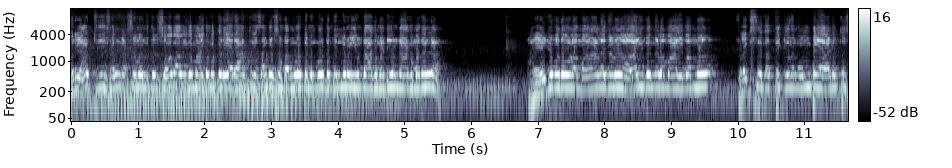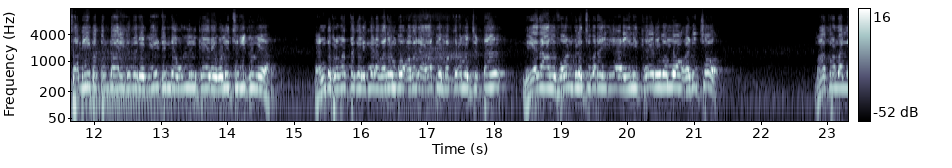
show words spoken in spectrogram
ഒരു രാഷ്ട്രീയ സംഘർഷം എന്നതിൽ സ്വാഭാവികമായി നമുക്കറിയാം രാഷ്ട്രീയ സംഘർഷം അങ്ങോട്ടും ഇങ്ങോട്ടും വെല്ലുവിളി ഉണ്ടാകും അടിയുണ്ടാകും അതല്ല. എഴുപതോളം ആളുകൾ ആയുധങ്ങളുമായി വന്ന് ഫ്ലെക്സ് കത്തിക്കുന്ന മുമ്പേ അടുത്ത് സമീപത്തുണ്ടായിരുന്ന ഒരു വീടിന്റെ ഉള്ളിൽ കയറി ഒളിച്ചിരിക്കുകയാണ്. രണ്ട് പ്രവർത്തകർ ഇങ്ങനെ വരുമ്പോൾ അവരെ ആദ്യം ആക്രമിച്ചിട്ട് നേതാവ് ഫോൺ വിളിച്ച് പറയുകയാണ് ഇനി കയറി വന്നോ അടിച്ചോ. മാത്രമല്ല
